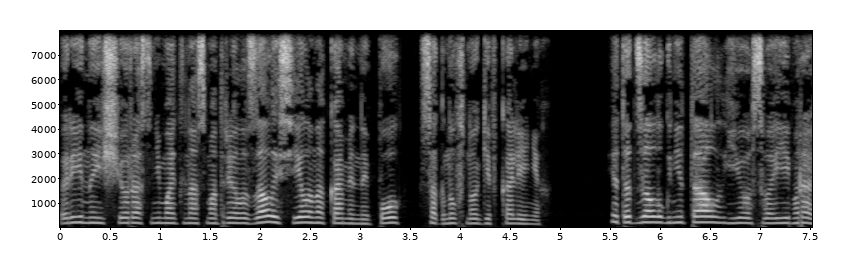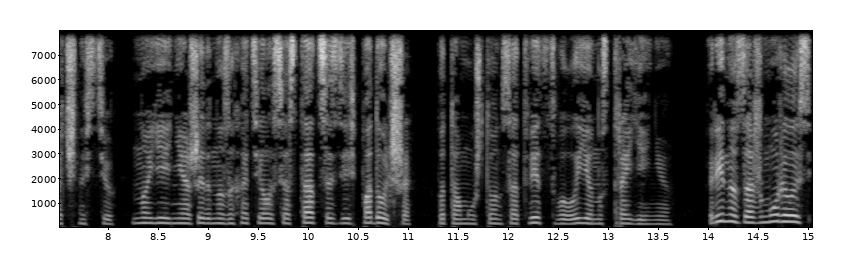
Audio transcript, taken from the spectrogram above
Рина еще раз внимательно осмотрела зал и села на каменный пол, согнув ноги в коленях. Этот зал угнетал ее своей мрачностью, но ей неожиданно захотелось остаться здесь подольше, потому что он соответствовал ее настроению. Рина зажмурилась,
